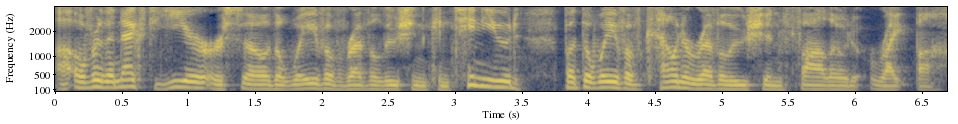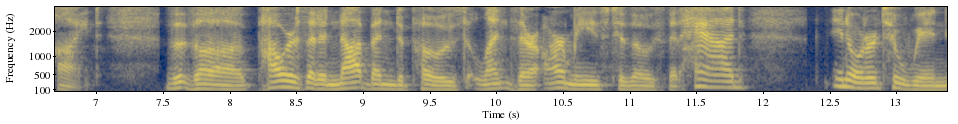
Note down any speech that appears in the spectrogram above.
Uh, over the next year or so, the wave of revolution continued, but the wave of counter revolution followed right behind. The, the powers that had not been deposed lent their armies to those that had in order to win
